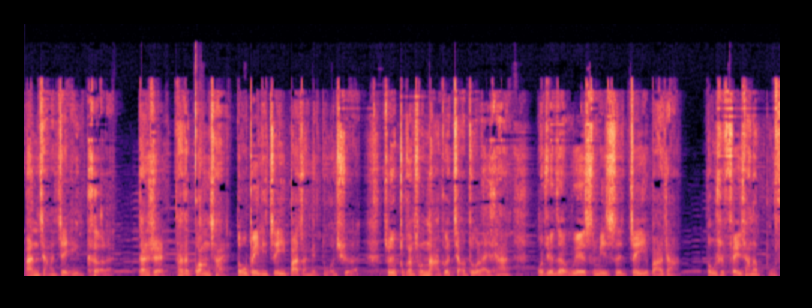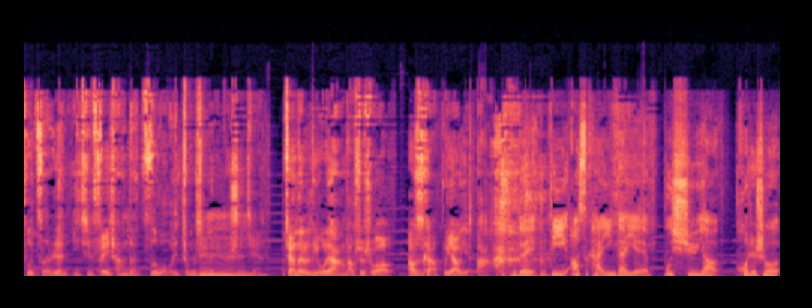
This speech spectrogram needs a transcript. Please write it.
颁奖的这一刻了。但是他的光彩都被你这一巴掌给夺去了，所以不管从哪个角度来看，我觉得威尔史密斯这一巴掌都是非常的不负责任，以及非常的自我为中心的一个事件。这样的流量，老实说，奥斯卡不要也罢。对，第一，奥斯卡应该也不需要，或者说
